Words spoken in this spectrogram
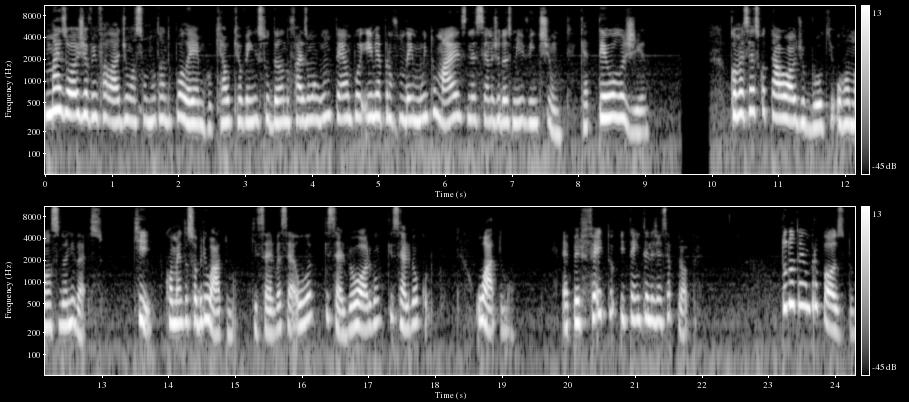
Mas hoje eu vim falar de um assunto um tanto polêmico, que é o que eu venho estudando faz um algum tempo e me aprofundei muito mais nesse ano de 2021, que é teologia. Comecei a escutar o audiobook O Romance do Universo, que comenta sobre o átomo, que serve à célula, que serve ao órgão, que serve ao corpo. O átomo é perfeito e tem inteligência própria. Tudo tem um propósito.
